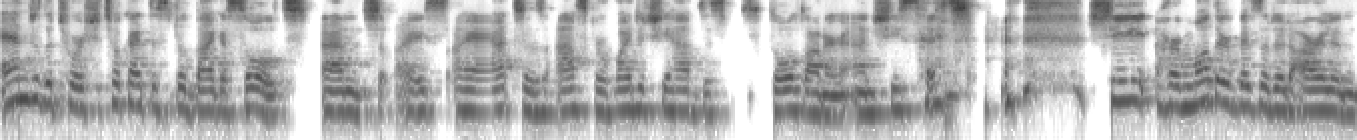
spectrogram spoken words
end of the tour, she took out this little bag of salt, and I, I had to ask her why did she have this salt on her, and she said she her mother visited Ireland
